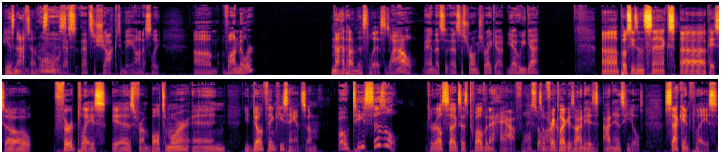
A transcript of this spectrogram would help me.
He is not on this Ooh, list. that's that's a shock to me, honestly. Um, Von Miller. Not on this list. Wow, man, that's a, that's a strong strikeout. Yeah, who you got? Uh, postseason sacks. Uh, okay, so third place is from Baltimore, and you don't think he's handsome. Oh, T Sizzle. Terrell Suggs has 12 and a half. Ball so so hard. Frank Clark is on his on his heels. Second place,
